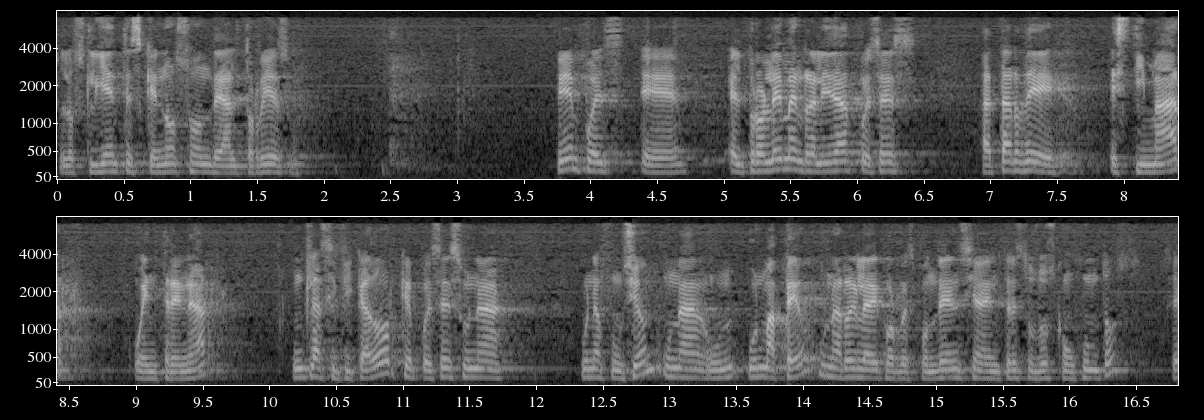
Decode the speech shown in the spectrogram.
los clientes que no son de alto riesgo. Bien, pues eh, el problema en realidad pues es tratar de estimar o entrenar un clasificador que pues es una, una función, un, mapeo, una regla de correspondencia entre estos dos conjuntos, ¿sí?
